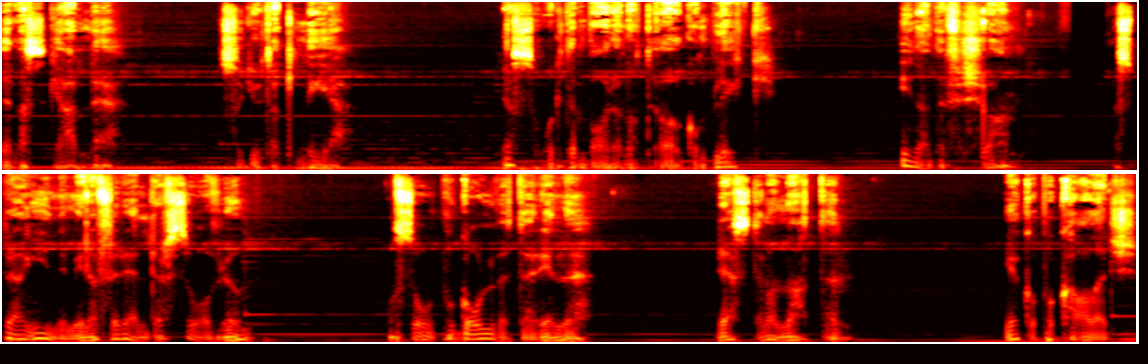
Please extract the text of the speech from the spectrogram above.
Denna skalle såg ut att le. Jag såg den bara något ögonblick innan den försvann. Jag sprang in i mina föräldrars sovrum och sov på golvet där inne resten av natten. Jag går på college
